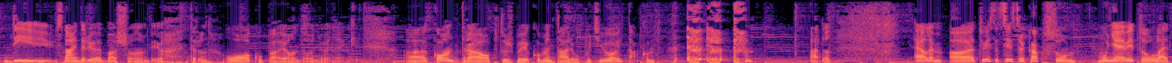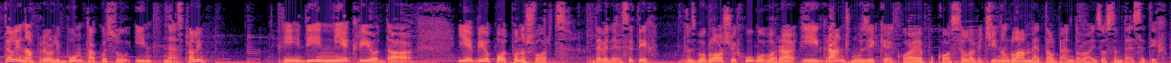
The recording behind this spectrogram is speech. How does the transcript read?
Dee Snyder je baš ono bio trn u oku, pa je onda on njoj neke a, kontra optužbe komentare upućivo i tako. Pardon. Elem, uh, Twisted Sister kako su munjevito uleteli, napravili bum, tako su i nestali. I Dean nije krio da je bio potpuno švorc 90-ih zbog loših ugovora i grunge muzike koja je pokosila većinu glam metal bendova iz 80-ih.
